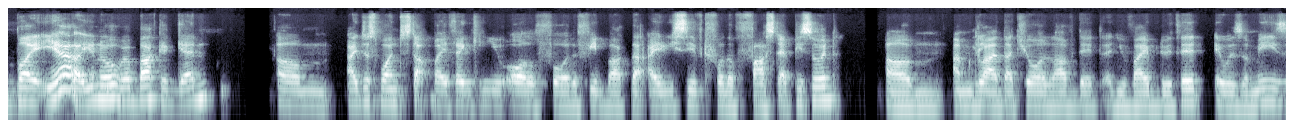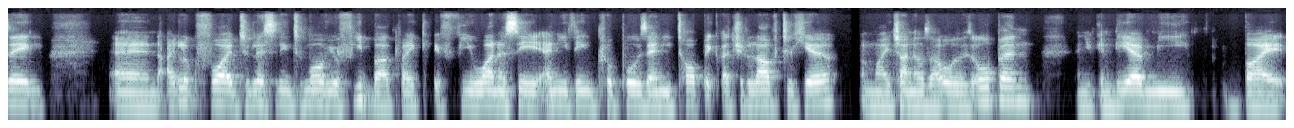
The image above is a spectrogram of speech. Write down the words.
but yeah, you know, we're back again. Um, I just want to start by thanking you all for the feedback that I received for the first episode. Um, I'm glad that you all loved it and you vibed with it. It was amazing. And I look forward to listening to more of your feedback. Like, if you want to say anything, propose any topic that you'd love to hear, my channels are always open and you can DM me. But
